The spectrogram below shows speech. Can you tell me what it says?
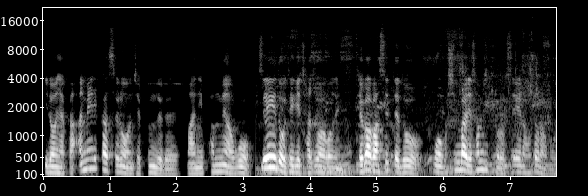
이런 약간 아메리카스러운 제품들을 많이 판매하고 세일도 되게 자주 하거든요. 제가 갔을 때도 뭐 신발이 30% 세일 하더라고요.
